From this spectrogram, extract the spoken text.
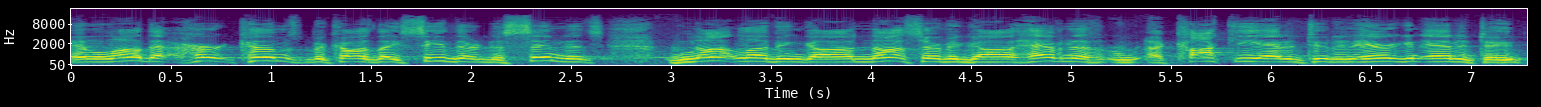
And a lot of that hurt comes because they see their descendants not loving God, not serving God, having a, a cocky attitude, an arrogant attitude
